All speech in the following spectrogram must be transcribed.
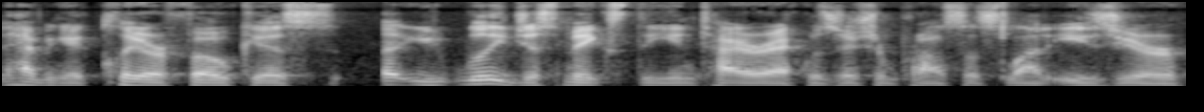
having a clear focus uh, really just makes the entire acquisition process a lot easier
